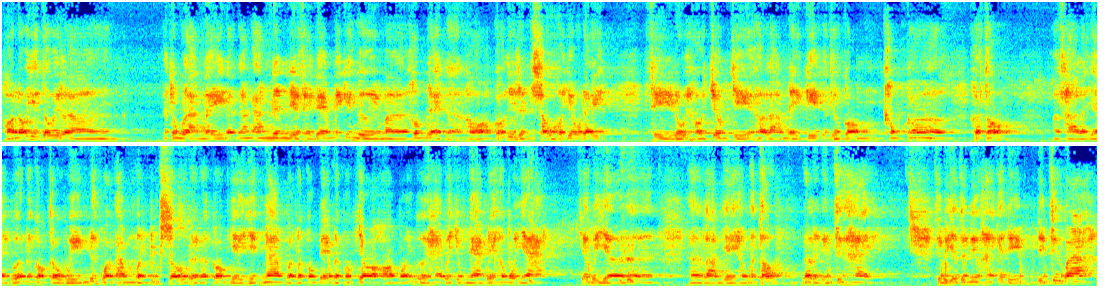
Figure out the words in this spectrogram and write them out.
họ nói với tôi là ở trong làng này nó đang an ninh thì thầy đem mấy cái người mà không lét đó, họ có lý lịch xấu họ vô đây thì rủi họ chôm chĩa họ làm này kia cái tụi con không có ờ, có tốt mà thà là vài bữa là con cầu nguyện đức quan âm mà trúng số rồi đó, con về việt nam hoặc là con đem là con cho họ mỗi người hai ba chục ngàn để họ mua nhà. Chứ bây giờ ờ, ờ, làm vậy không có tốt. Đó là điểm thứ hai. Thì bây giờ tôi nêu hai cái điểm. Điểm thứ ba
